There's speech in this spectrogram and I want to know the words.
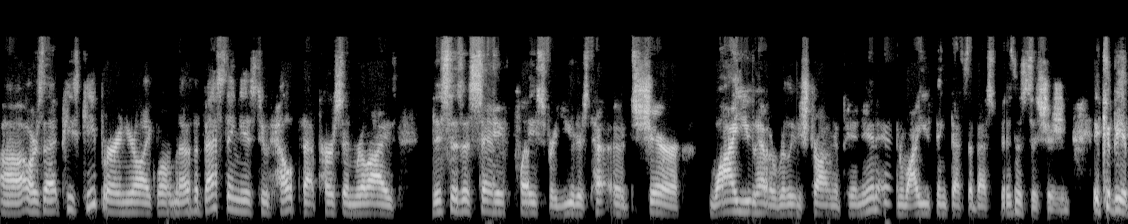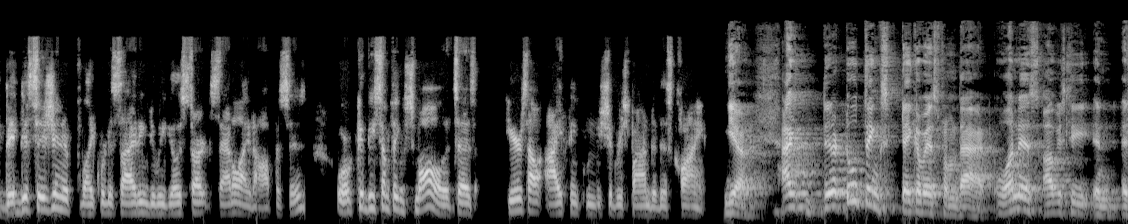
uh, or that peacekeeper and you're like well no the best thing is to help that person realize this is a safe place for you to uh, share why you have a really strong opinion and why you think that's the best business decision. It could be a big decision if like we're deciding do we go start satellite offices or it could be something small that says here's how I think we should respond to this client. Yeah. I, there are two things takeaways from that. One is obviously in a,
